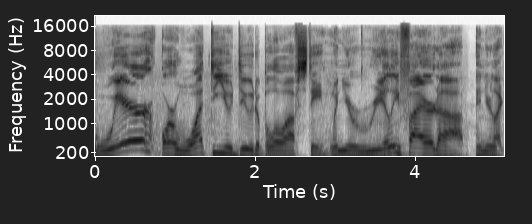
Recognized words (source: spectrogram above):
where or what do you do to blow off steam when you're really fired up and you're like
